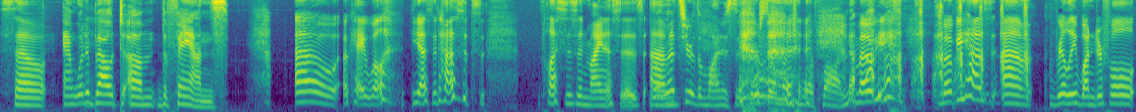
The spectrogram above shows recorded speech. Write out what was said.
So, And what about um, the fans? oh, okay, well, yes, it has its pluses and minuses. Well, Um, let's hear the minuses. They're so much more fun. Moby, Moby has um, really wonderful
